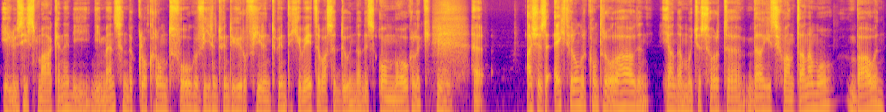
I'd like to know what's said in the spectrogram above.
illusies maken. Hè. Die, die mensen de klok rond volgen, 24 uur of 24, je weten wat ze doen, dat is onmogelijk. Mm uh, als je ze echt wil onder controle houden, ja, dan moet je een soort uh, Belgisch Guantanamo bouwen.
